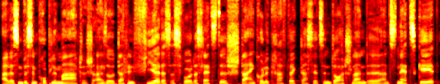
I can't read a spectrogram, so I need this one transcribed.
alles ein bisschen problematisch. Also Datteln 4, das ist wohl das letzte Steinkohlekraftwerk, das jetzt in Deutschland äh, ans Netz geht.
